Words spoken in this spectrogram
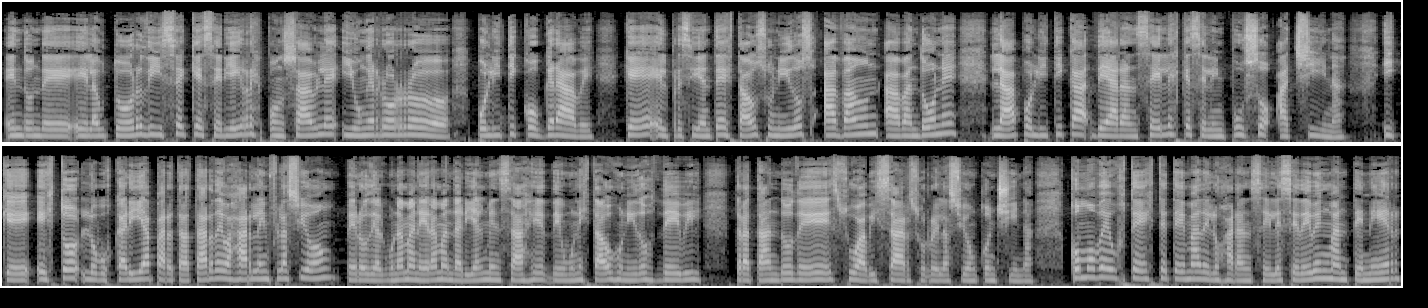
en donde el autor dice que sería irresponsable y un error uh, político grave que el presidente de Estados Unidos abandone la política de aranceles que se le impuso a China y que esto lo buscaría para tratar de bajar la inflación, pero de alguna manera mandaría el mensaje de un Estados Unidos débil tratando de suavizar su relación con China. ¿Cómo ve usted este tema de los aranceles? ¿Se deben mantener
